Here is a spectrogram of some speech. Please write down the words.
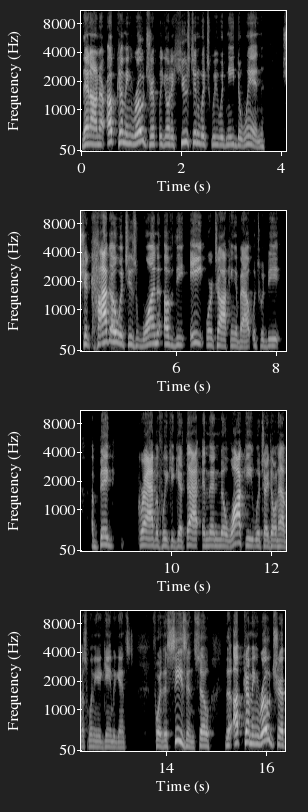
Then on our upcoming road trip, we go to Houston, which we would need to win. Chicago, which is one of the eight we're talking about, which would be a big grab if we could get that. And then Milwaukee, which I don't have us winning a game against for the season. So the upcoming road trip,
